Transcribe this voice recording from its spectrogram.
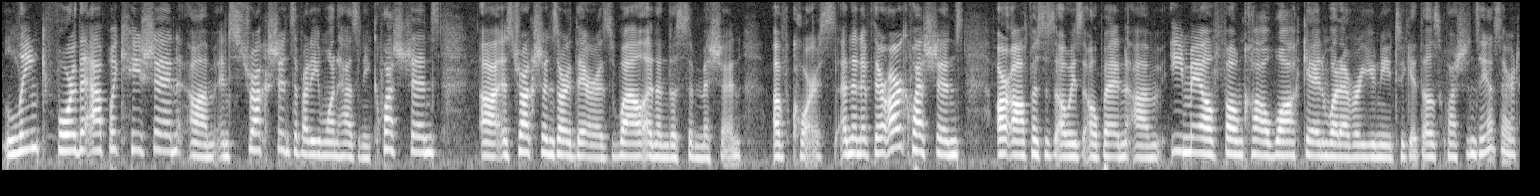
link for the application, um, instructions if anyone has any questions. Uh, instructions are there as well, and then the submission, of course. And then if there are questions, our office is always open. Um, email, phone call, walk in, whatever you need to get those questions answered.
